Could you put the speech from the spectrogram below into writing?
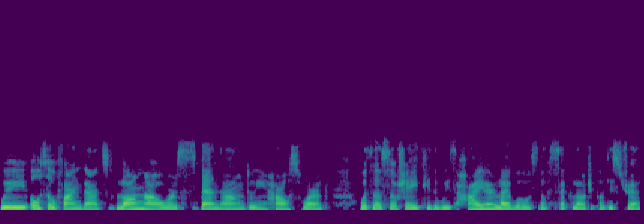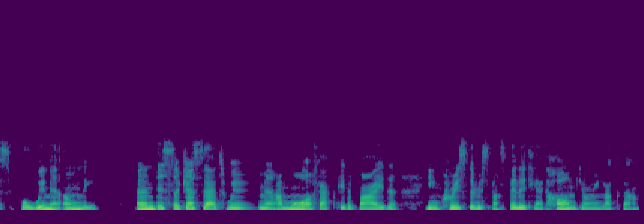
We also find that long hours spent on doing housework was associated with higher levels of psychological distress for women only. And this suggests that women are more affected by the increased responsibility at home during lockdown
